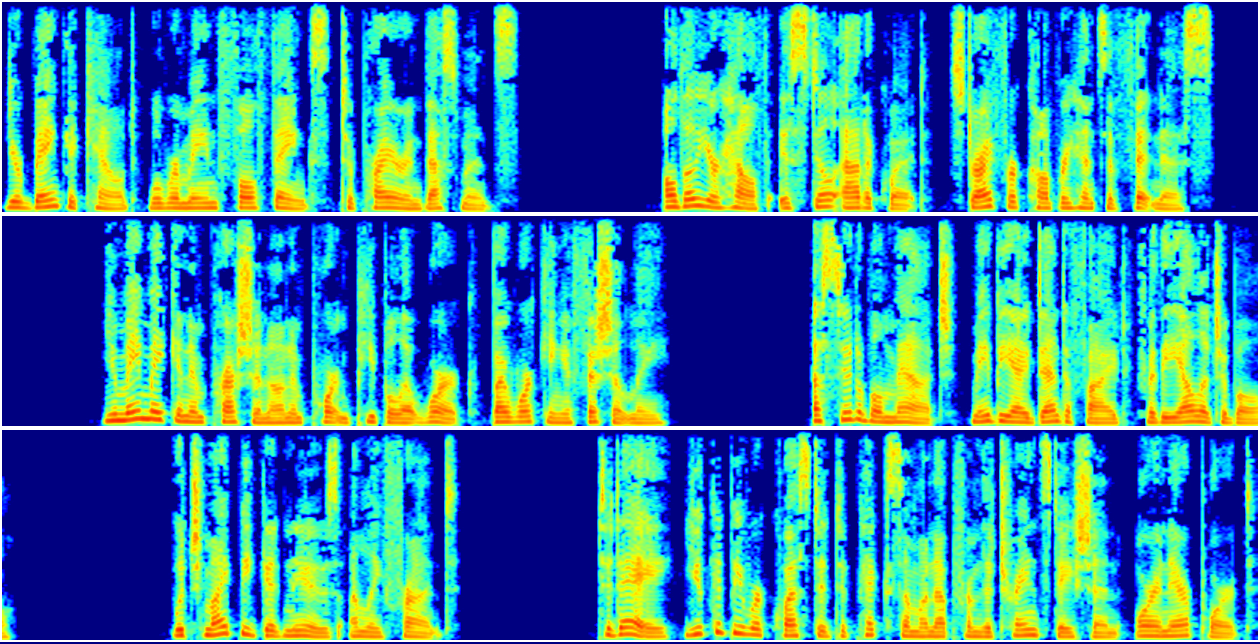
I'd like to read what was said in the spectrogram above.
your bank account will remain full thanks to prior investments. Although your health is still adequate, strive for comprehensive fitness. You may make an impression on important people at work by working efficiently. A suitable match may be identified for the eligible. Which might be good news on the front. Today, you could be requested to pick someone up from the train station or an airport.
